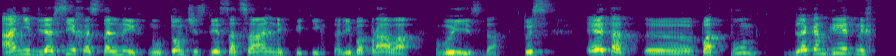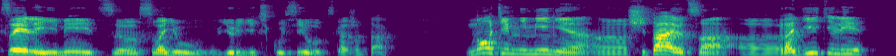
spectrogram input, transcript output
а не для всех остальных, ну, в том числе социальных каких-то, либо права выезда. То есть этот э, подпункт для конкретных целей имеет э, свою юридическую силу, скажем так. Но, тем не менее, э, считаются э, родители,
